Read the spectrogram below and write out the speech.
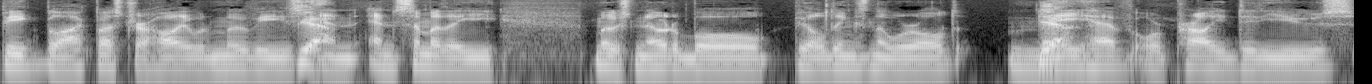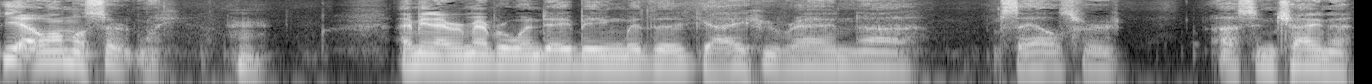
big blockbuster Hollywood movies Yeah. and, and some of the most notable buildings in the world may Yeah. have or probably did use. Yeah, almost certainly. I mean, I remember one day being with the guy who ran uh, sales for us in China,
